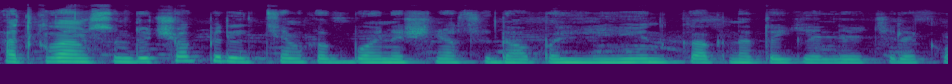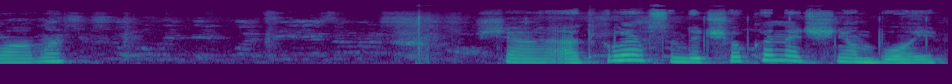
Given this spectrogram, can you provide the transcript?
Открываем сундучок перед тем, как бой начнется. Да, блин, как надоели эти рекламы. Сейчас, откроем сундучок и начнем бой.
